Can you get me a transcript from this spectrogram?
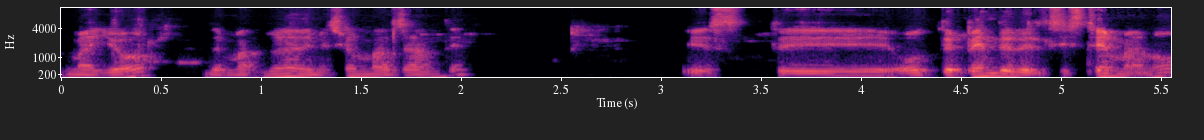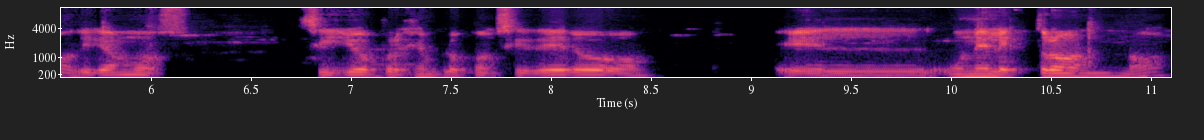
mayor, de, una dimensión más grande, este, o depende del sistema, ¿no? Digamos, si yo, por ejemplo, considero un electrón, ¿no?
